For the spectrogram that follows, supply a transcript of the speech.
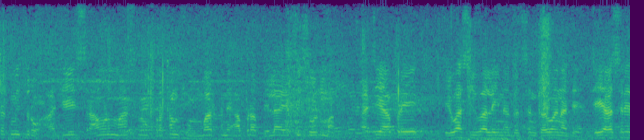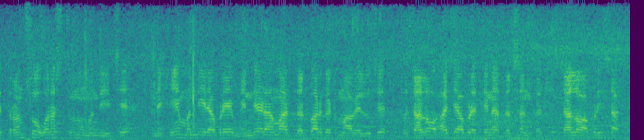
દર્શક મિત્રો, આજે શ્રાવણ માસનો પ્રથમ સોમવાર અને આપણા પહેલા એપિસોડમાં આજે આપણે એવા શિવાલયના દર્શન કરવાના છે, જે આશરે ત્રણસો વર્ષ જૂનું મંદિર છે અને એ મંદિર આપણે મેંદેડામાં દરબારગઢમાં આવેલું છે. તો ચાલો આજે આપણે તેના દર્શન કરીએ. ચાલો આપણી સાથે.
